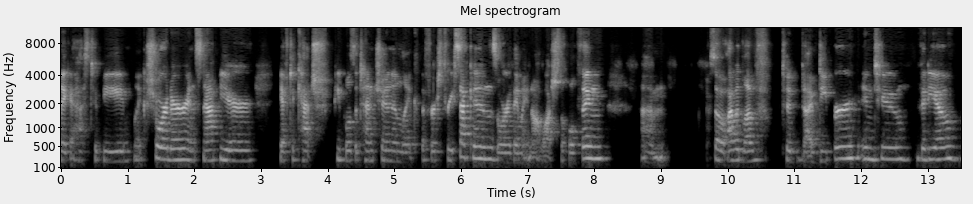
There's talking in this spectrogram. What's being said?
Like it has to be like shorter and snappier. You have to catch people's attention in like the first three seconds, or they might not watch the whole thing. Um, so I would love to dive deeper into video.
